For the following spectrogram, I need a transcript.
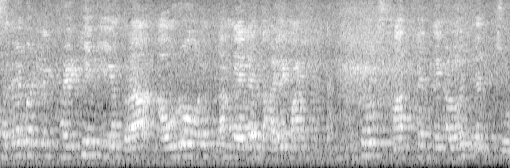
ಸೆರೆ ಬಡ್ಲಿಕ್ಕೆ ಹೊರಟೀವಿ ಅಂದ್ರೆ ಅವರು ನಮ್ಮ ಮೇಲೆ ದಾಳಿ ಮಾಡ್ತಕ್ಕಂಥದ್ದು ಸಾಧ್ಯತೆಗಳು ಹೆಚ್ಚು.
